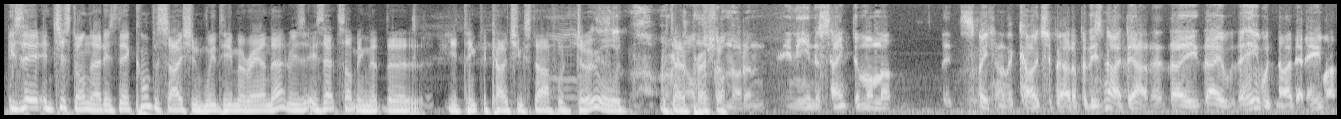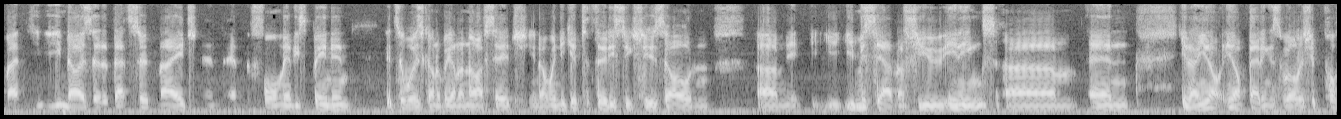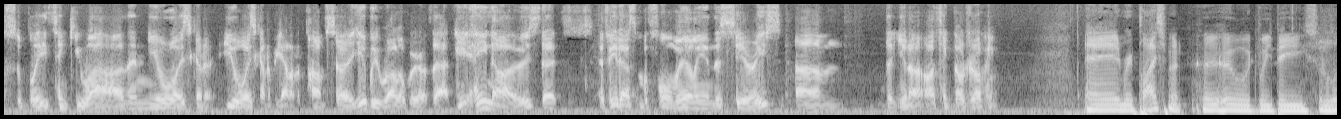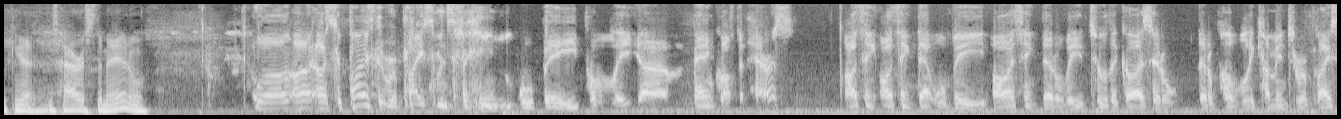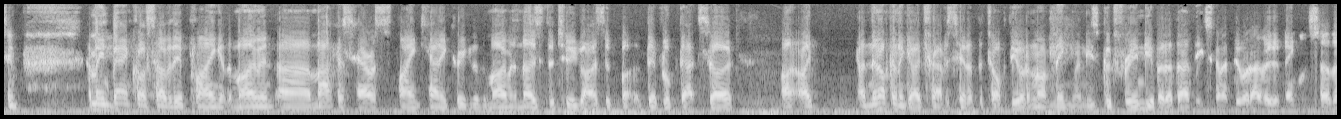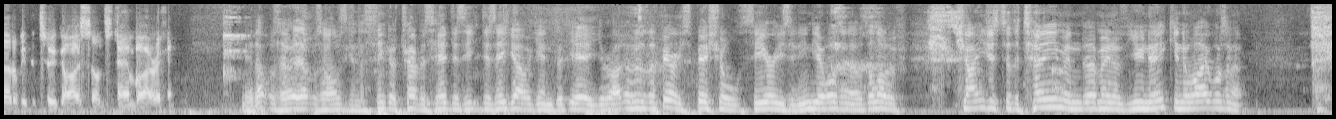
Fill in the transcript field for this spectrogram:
Is there just on that? Is there conversation with him around that? Is, is that something that the you think the coaching staff would do, or would, is that a pressure? I'm not in, in the inner sanctum. I'm not speaking to the coach about it, but there's no doubt that they, they he would know that anyway, mate. He, he knows that at that certain age and, and the form that he's been in, it's always going to be on a knife's edge. You know, when you get to 36 years old and um, you, you miss out on a few innings, um, and you know you're not you're not batting as well as you possibly think you are, then you're always going to you're always going to be under the pump. So he'll be well aware of that. He, he knows that if he doesn't perform early in the series, um, that you know I think they'll drop him. And replacement, who, who would we be sort of looking at? Is Harris the man, or Well, I, I suppose the replacements for him will be probably um, Bancroft and Harris. I think I think that will be I think that'll be two of the guys that'll that'll probably come in to replace him. I mean, Bancroft's over there playing at the moment. Uh, Marcus Harris is playing county cricket at the moment, and those are the two guys that they've looked at. So, I, I and they're not going to go Travis Head at the top of the order. Not in England. He's good for India, but I don't think he's going to do it over in England. So that'll be the two guys on standby, I reckon. Yeah, that was that was I was going to think of Travis Head. Does he does he go again? But yeah, you're right. It was a very special series in India, wasn't it? There was a lot of changes to the team, and I mean, it was unique in a way, wasn't it?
